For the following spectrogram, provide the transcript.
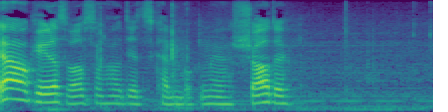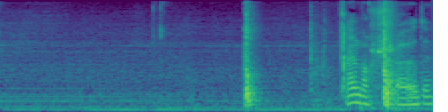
Ja, okay, das war's dann halt jetzt. Keinen Bock mehr. Schade. Einfach schade.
